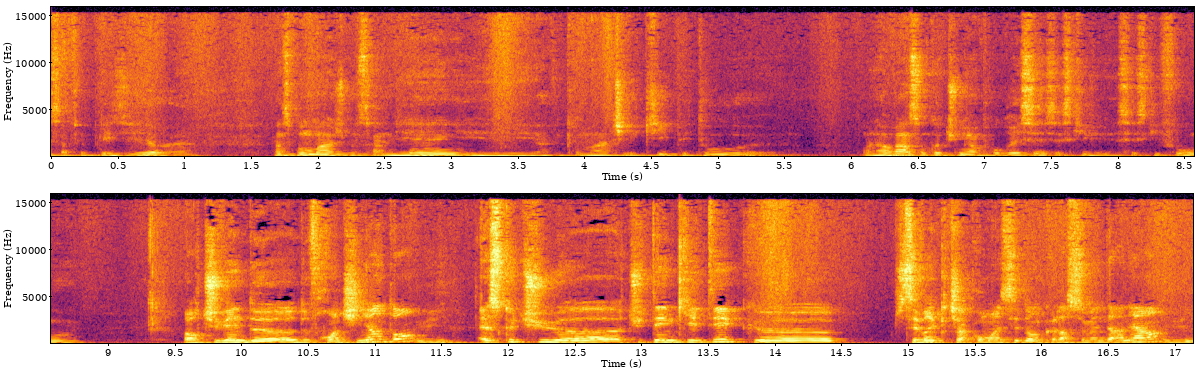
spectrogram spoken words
ça fait plaisir. Euh, En ce moment, je me sens bien et avec le match, l'équipe et tout, euh, on avance, on continue à progresser, c'est ce qu'il ce qu'il faut. hein. Alors tu viens de, de Frontignan, toi Oui. Est-ce que tu euh, tu t'es inquiété que c'est vrai que tu as commencé donc la semaine dernière, Oui.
